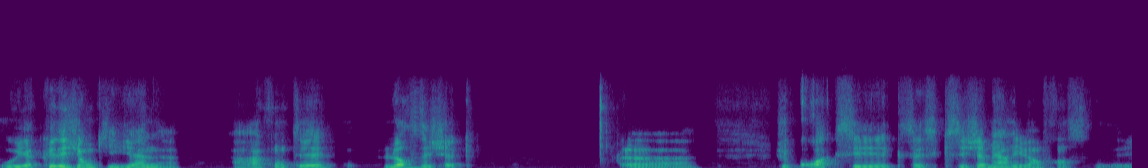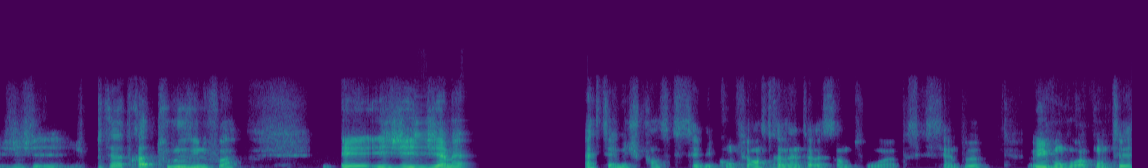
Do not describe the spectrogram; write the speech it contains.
où il n'y a que des gens qui viennent à raconter leurs échecs. je crois que c'est que c'est jamais arrivé en France. Peut-être à Toulouse une fois, et j'ai jamais mais je pense que c'est des conférences très intéressantes parce que c'est un peu. Eux, ils vont vous raconter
